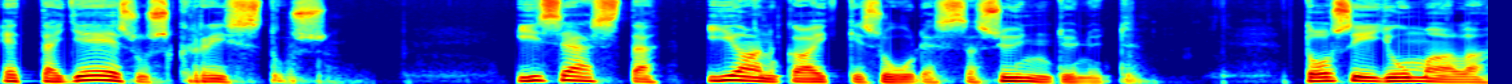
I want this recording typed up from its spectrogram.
että Jeesus Kristus – isästä iankaikkisuudessa syntynyt, tosi Jumala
